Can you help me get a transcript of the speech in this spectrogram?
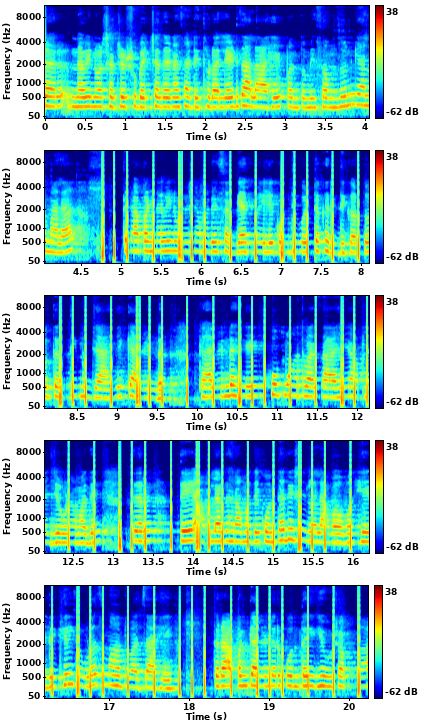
तर नवीन वर्षाच्या शुभेच्छा देण्यासाठी थोडा लेट झाला आहे पण तुम्ही समजून घ्याल मला. तर आपण नवीन वर्षामध्ये सगळ्यात पहिले कोणती गोष्ट खरेदी करतो? तर ती म्हणजे आहे कॅलेंडर. कॅलेंडर हे खूप महत्त्वाचं आहे आपल्या जीवनामध्ये. तर ते आपल्या घरामध्ये कोणत्या दिशेला लावावं हे देखील तेवढंच महत्त्वाचं आहे. तर आपण कॅलेंडर कोणतंही घेऊ शकता.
